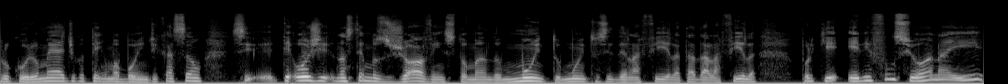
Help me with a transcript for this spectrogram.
procure um médico, tenha uma boa indicação. Se, te, hoje nós temos jovens tomando muito, muito sildenafila, tadalafila, porque ele funciona e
